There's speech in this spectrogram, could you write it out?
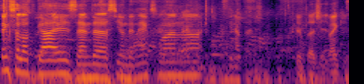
thanks a lot, guys, and uh, see you on the next one. Uh, it's been a pleasure. Good pleasure. Thank you.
